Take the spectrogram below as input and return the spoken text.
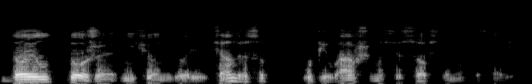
Дойл тоже ничего не говорил Чандрасу, упивавшемуся собственным красноречием.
